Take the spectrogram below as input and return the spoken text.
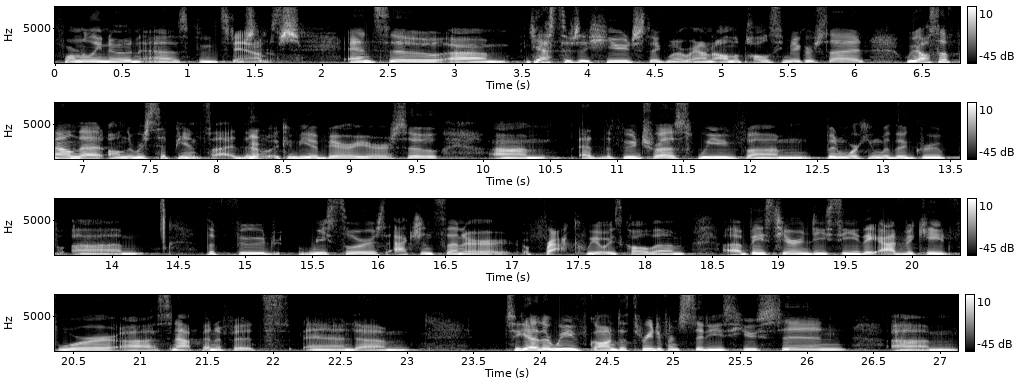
formerly known as food stamps. stamps. And so, um, yes, there's a huge stigma around on the policymaker side. We also found that on the recipient side, though, Yeah. it can be a barrier. So, um, at the Food Trust, we've um, been working with a group. The Food Resource Action Center, FRAC, we always call them, uh, based here in DC. They advocate for uh, SNAP benefits. And um, together we've gone to three different cities Houston, um,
